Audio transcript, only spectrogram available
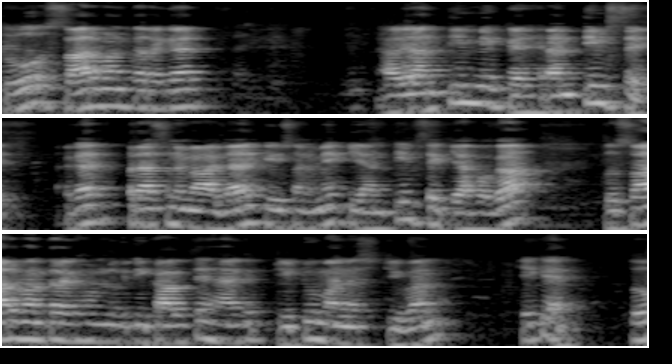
तो सार अंतर अगर अगर अंतिम में कहे, अंतिम से, अगर प्रश्न में आ जाए क्वेश्चन में कि अंतिम से क्या होगा तो सार अंतर अगर हम लोग निकालते हैं, अगर T two minus T one, ठीक है? तो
